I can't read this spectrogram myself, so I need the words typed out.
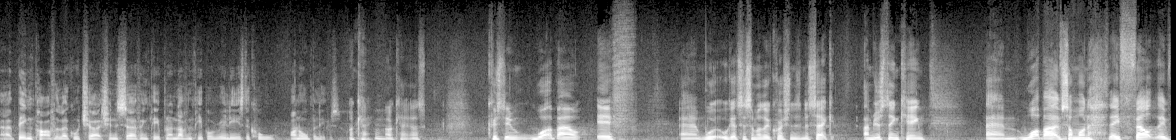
uh, being part of the local church and serving people and loving people really is the call on all believers. Okay, mm. okay. That's... Christine, what about if, um, we'll, we'll, get to some other questions in a sec. I'm just thinking, um, what about if someone, they felt they've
